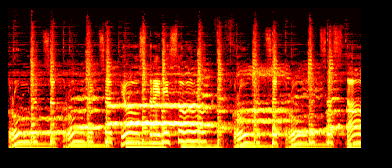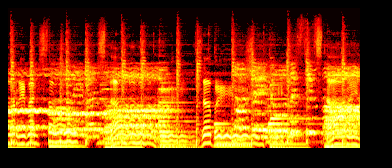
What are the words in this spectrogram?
Кружится, кружится пестрый лесок, Кружится, кружится старый вальсок, Старый забытый, старый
